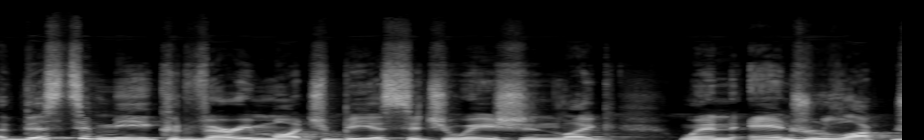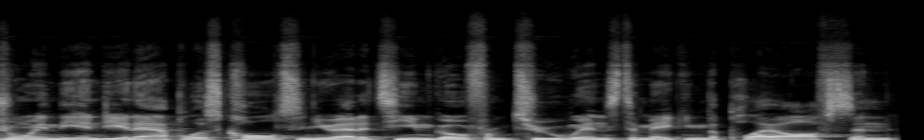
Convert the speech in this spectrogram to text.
This to me could very much be a situation like when Andrew Luck joined the Indianapolis Colts and you had a team go from two wins to making the playoffs. And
